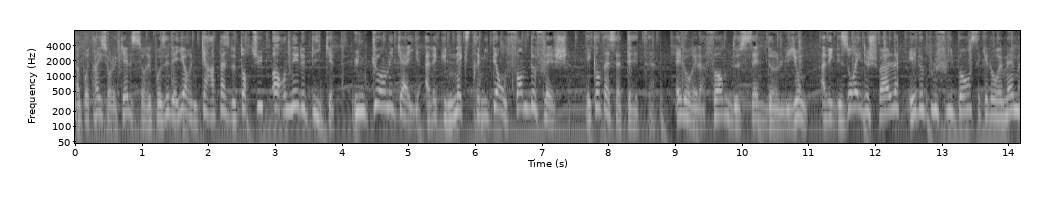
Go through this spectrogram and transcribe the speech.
un poitrail sur lequel serait posée d'ailleurs une carapace de tortue ornée de piques, une queue en écaille avec une extrémité en forme de flèche. Et quant à sa tête, elle aurait la forme de celle d'un lion, avec des oreilles de cheval, et de plus flippant, c'est qu'elle aurait même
